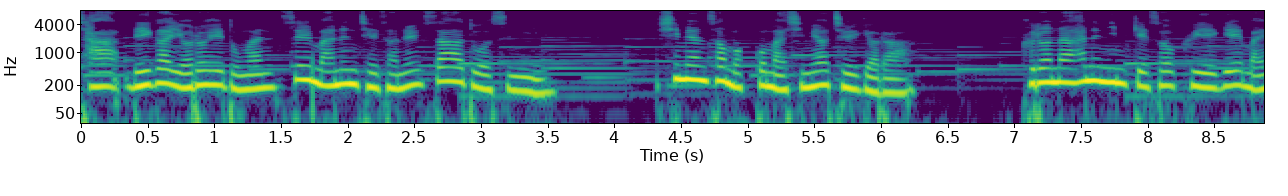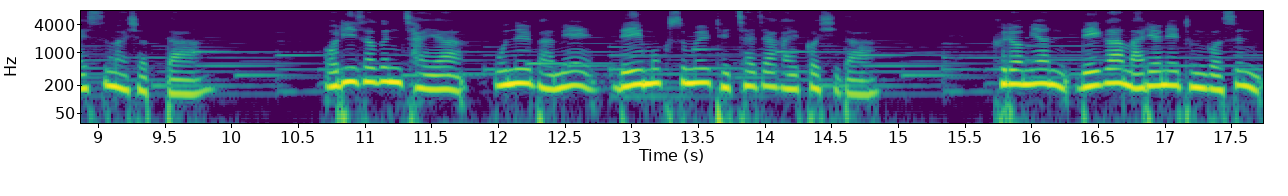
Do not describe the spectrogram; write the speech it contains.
자, 내가 여러 해 동안 쓸 많은 재산을 쌓아두었으니 쉬면서 먹고 마시며 즐겨라. 그러나 하느님께서 그에게 말씀하셨다. 어리석은 자야, 오늘 밤에 내 목숨을 되찾아 갈 것이다. 그러면 내가 마련해 둔 것은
